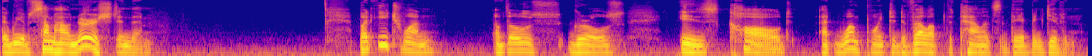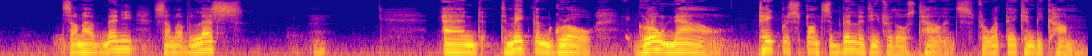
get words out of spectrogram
that we have somehow nourished in them. But each one of those girls is called at one point to develop the talents that they have been given. Some have many, some have less. And to make them grow, grow now, take responsibility for those talents, for what they can become.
